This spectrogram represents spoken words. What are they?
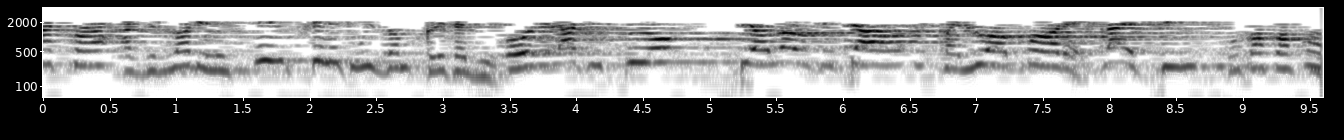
natural as the Lord in His infinite wisdom created you. Òun ni láti dúró tí Ọlọ́run ti dá ọ pẹ̀lú ọgbọ́n rẹ̀ láì fi nǹkan kan fún.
